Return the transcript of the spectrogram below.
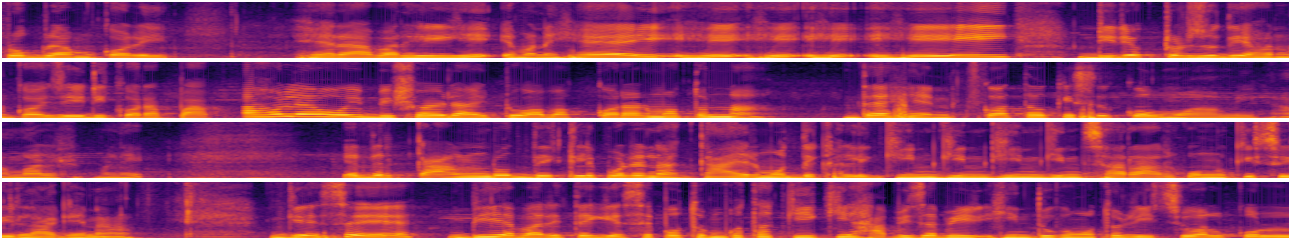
প্রোগ্রাম করে, হেরা আবার হেই, হে- মানে হেই, হে হে হে, হেই ডিরেক্টর যদি এখন কয় যে এডি করা পাপ, তাহলে ওই বিষয়টা একটু অবাক করার মতন না? দেখেন কত কিছু কমো আমি, আমার মানে এদের কাণ্ড দেখলে পরে না, গায়ের মধ্যে খালি ঘিন ঘিন ঘিন ঘিন ছাড়া আর কোনো কিছুই লাগে না। গেছে, বিয়ে বাড়িতে গেছে। প্রথম কথা, কি কি হাবিজাবি হিন্দুকে মতো রিচুয়াল করল,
